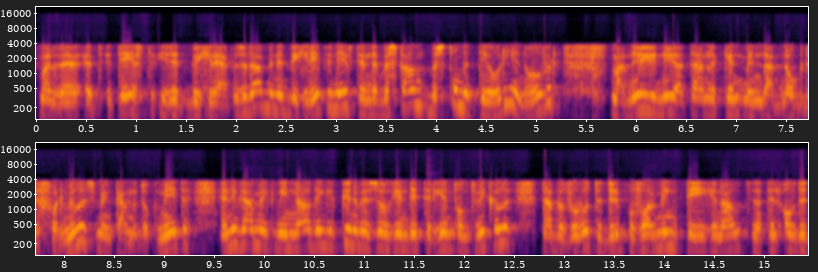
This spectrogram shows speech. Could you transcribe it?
Maar het, het eerste is het begrijpen. Zodat men het begreep heeft. En er bestaan, bestonden theorieën over. Maar nu, nu uiteindelijk kent men dan ook de formules, men kan het ook meten. En nu gaan we nadenken, kunnen we zo geen detergent ontwikkelen dat bijvoorbeeld de druppelvorming tegenhoudt, dat er, of de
